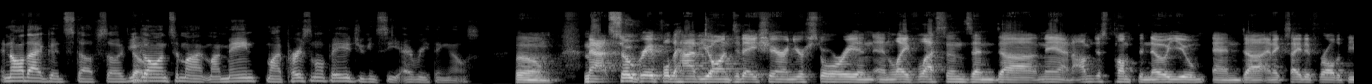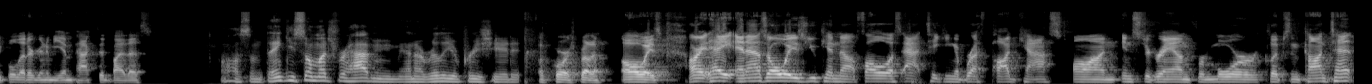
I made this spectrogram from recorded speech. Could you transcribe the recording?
and all that good stuff. So if you Dope. go onto my my main my personal page, you can see everything else. Boom. Matt, so grateful to have you on today, sharing your story and, and life lessons. And uh, man, I'm just pumped to know you and uh, and excited for all the people that are going to be impacted by this. Awesome. Thank you so much for having me, man. I really appreciate it. Of course, brother. Always. All right. Hey, and as always, you can uh, follow us at Taking a Breath Podcast on Instagram for more clips and content.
